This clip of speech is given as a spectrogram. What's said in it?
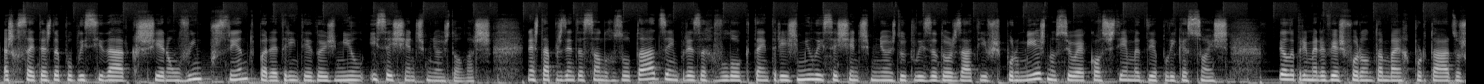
As receitas da publicidade cresceram 20% para 32.600 milhões de dólares. Nesta apresentação de resultados, a empresa revelou que tem 3.600 milhões de utilizadores ativos por mês no seu ecossistema de aplicações. Pela primeira vez foram também reportados os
